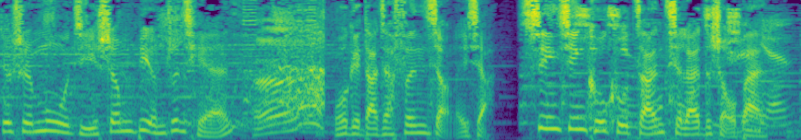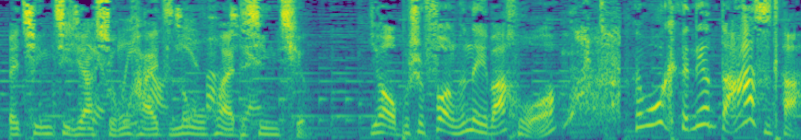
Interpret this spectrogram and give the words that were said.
就是木吉生病之前，我给大家分享了一下辛辛苦苦攒起来的手办被亲戚家熊孩子弄坏的心情。要不是放了那把火，我肯定打死他。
